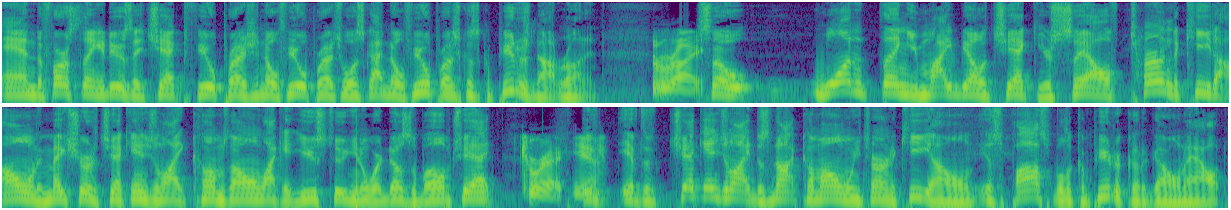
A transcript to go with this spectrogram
And the first thing you do is they check the fuel pressure, no fuel pressure. Well, it's got no fuel pressure because the computer's not running. right. So one thing you might be able to check yourself, turn the key to on and make sure the check engine light comes on like it used to, you know, where it does the bulb check. Correct. Yeah. If, if the check engine light does not come on when you turn the key on, it's possible the computer could have gone out.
